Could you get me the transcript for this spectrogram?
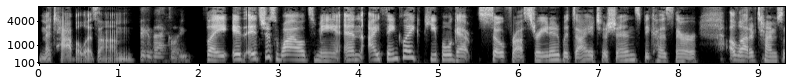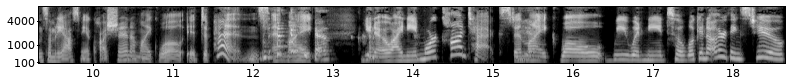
metabolism. Exactly. Like it, it's just wild to me. And I think like people get so frustrated with dietitians because there are a lot of times when somebody asks me a question, I'm like, well, it depends. And like, yeah. you know, I need more context. And yeah. like, well, we would need to look into other things too.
